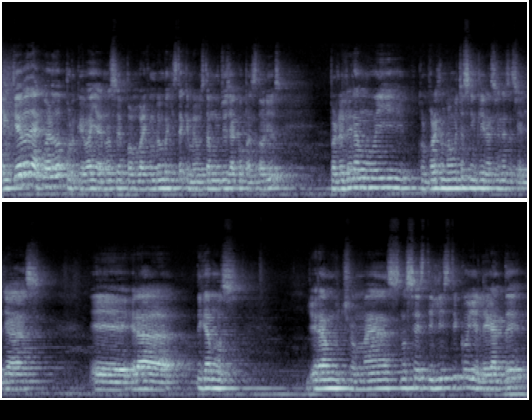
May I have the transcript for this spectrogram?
¿En qué va de acuerdo? Porque vaya, no sé, por, por ejemplo, un bajista que me gusta mucho es Jaco Pastorius, pero él era muy. con, por ejemplo, muchas inclinaciones hacia el jazz. eh, era, digamos, era mucho más, no sé, estilístico y elegante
